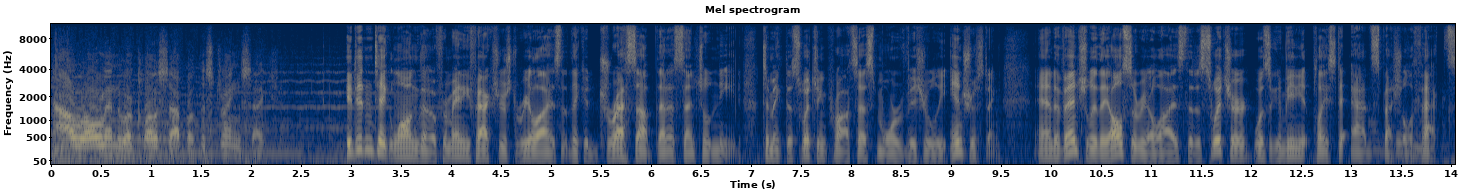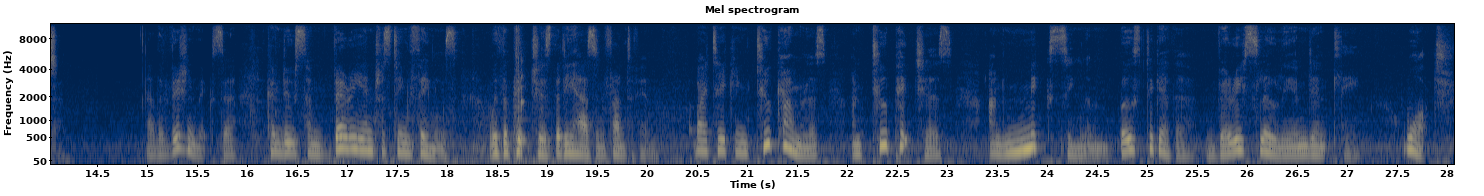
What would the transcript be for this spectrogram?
Now roll into a close-up of the string section. It didn't take long, though, for manufacturers to realize that they could dress up that essential need to make the switching process more visually interesting. And eventually, they also realized that a switcher was a convenient place to add special effects. Now, the Vision Mixer can do some very interesting things with the pictures that he has in front of him. By taking two cameras and two pictures and mixing them both together very slowly and gently. Watch.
